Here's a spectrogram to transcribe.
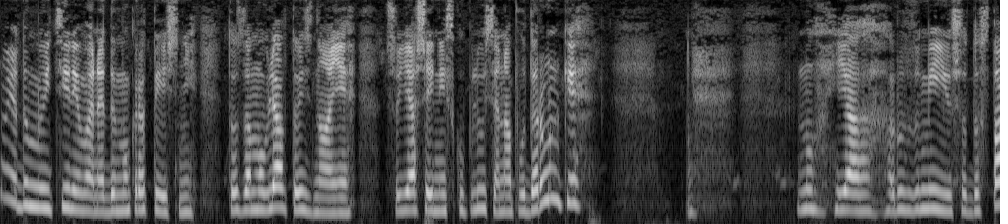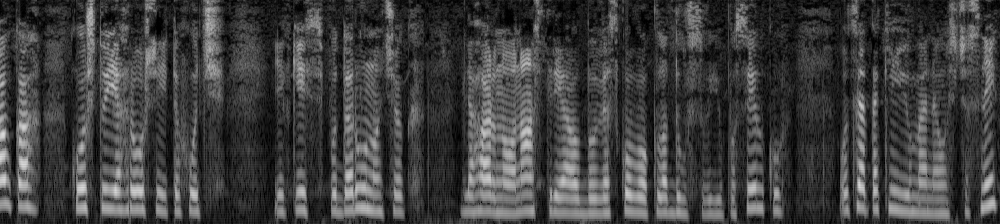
Ну, я думаю, ціни в мене демократичні. Хто замовляв, той знає, що я ще й не скуплюся на подарунки. Ну, я розумію, що доставка коштує грошей, то хоч якийсь подаруночок для гарного настрія обов'язково кладу свою посилку. Оце такий у мене ось часник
